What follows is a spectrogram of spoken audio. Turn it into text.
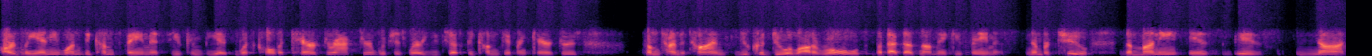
hardly anyone becomes famous. You can be a, what's called a character actor, which is where you just become different characters. From time to time, you could do a lot of roles, but that does not make you famous. Number two, the money is is not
